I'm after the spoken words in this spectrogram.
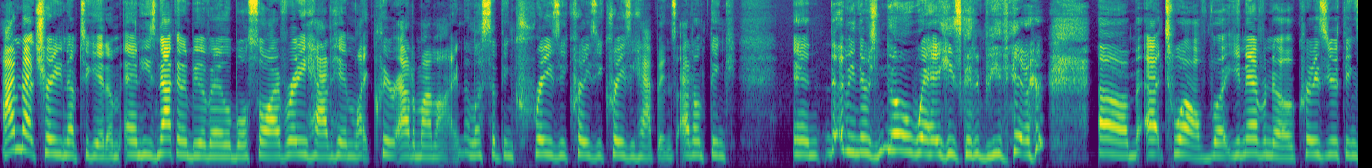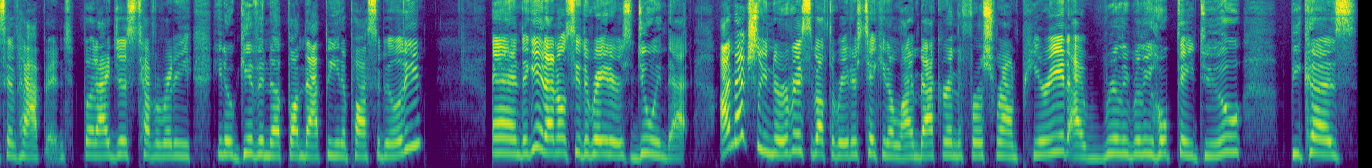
I'm not trading up to get him, and he's not going to be available, so I've already had him like clear out of my mind unless something crazy, crazy, crazy happens. I don't think and I mean, there's no way he's going to be there um, at 12, but you never know. Crazier things have happened. But I just have already, you know, given up on that being a possibility. And again, I don't see the Raiders doing that. I'm actually nervous about the Raiders taking a linebacker in the first round period. I really, really hope they do because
